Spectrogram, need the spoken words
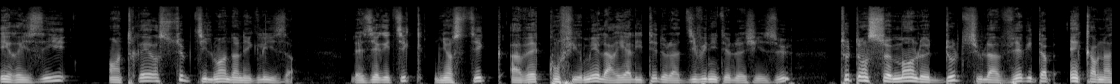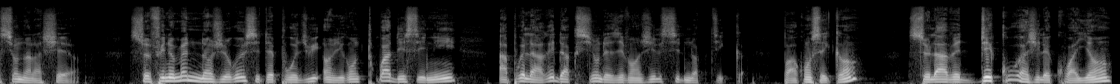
hérésies entrèrent subtilement dans l'Église les hérétiques gnostiques avaient confirmé la réalité de la divinité de Jésus, tout en semant le doute sur la véritable incarnation dans la chair. Ce phénomène dangereux s'était produit environ trois décennies après la rédaction des évangiles synoptiques. Par conséquent, cela avait découragé les croyants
